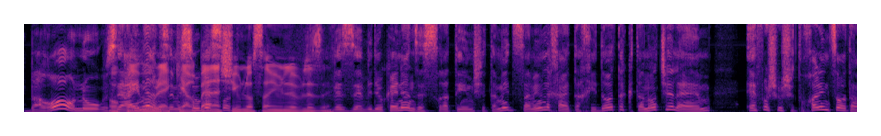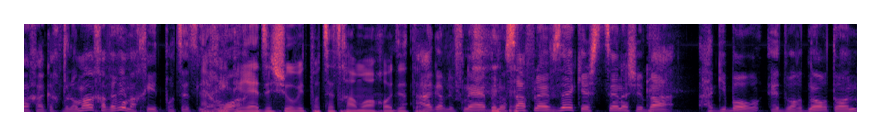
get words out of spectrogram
ברור, נו, זה אוקיי, העניין, מעולה, זה כי מסוג הרבה הסרט... אנשים לא שמים לב לזה. וזה בדיוק העניין, זה סרטים שתמיד שמים לך את החידות הקטנות שלהם איפשהו שתוכל למצוא אותם אחר כך ולומר, חברים, אחי, התפוצץ לי אחי, המוח. תראה את זה שוב, התפוצץ לך המוח עוד יותר. אגב, לפני, בנוסף להבזק, יש סצנה שבה הגיבור, אדוארד נורטון,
